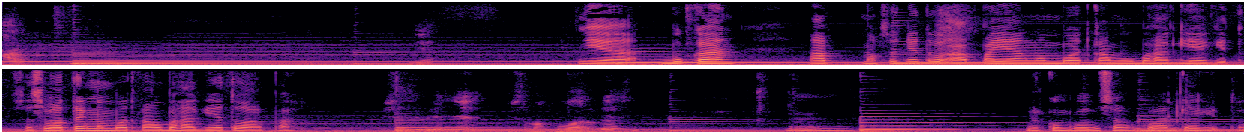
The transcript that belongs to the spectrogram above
art ya Ya, bukan. Ap- maksudnya tuh apa yang membuat kamu bahagia gitu. Sesuatu yang membuat kamu bahagia tuh apa? biasanya sama keluarga sih Hmm. Berkumpul bersama keluarga gitu.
